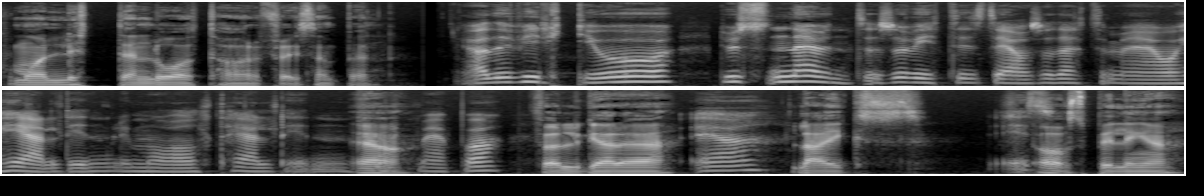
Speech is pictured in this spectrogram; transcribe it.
hvor mange lytt en låt har, eksempel. Ja, det virker jo Du nevnte så vidt i sted også dette med å hele tiden bli målt, hele tiden Ja. med på. Følgere, Ja. likes, avspillinger.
